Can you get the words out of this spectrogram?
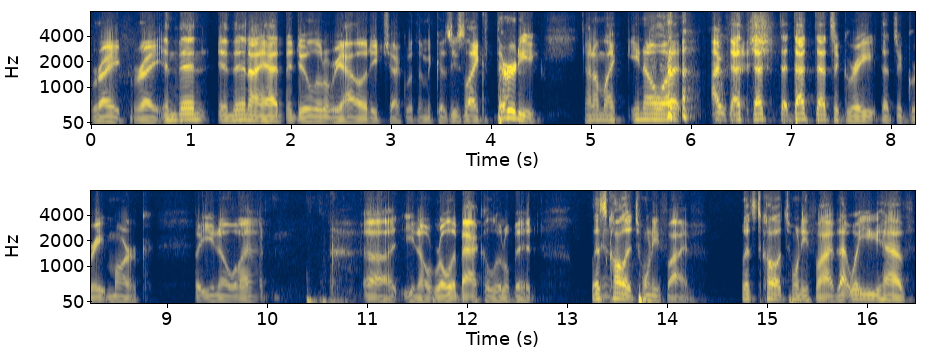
Right, right. And then and then I had to do a little reality check with him because he's like 30. And I'm like, you know what? I that, that that that that's a great that's a great mark. But you know what? Uh, you know, roll it back a little bit. Let's Yeah. call it 25. Let's call it 25. That way you have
